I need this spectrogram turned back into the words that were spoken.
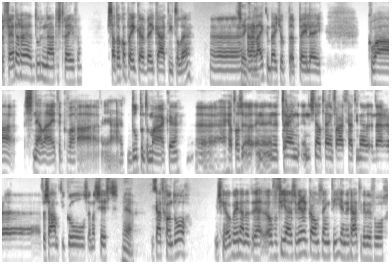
verder doelen na te streven. Staat ook op een WK-titel, hè? Uh, en hij lijkt een beetje op uh, Pelé qua snelheid en qua ja, doelpunten maken. Uh, hij gaat als in, in, een trein, in een sneltreinvaart gaat hij naar, naar verzamelt hij goals en assists. Ja. Die gaat gewoon door. Misschien ook weer naar de, over vier jaar is er weer een kans, denkt hij. En dan gaat hij er weer voor.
